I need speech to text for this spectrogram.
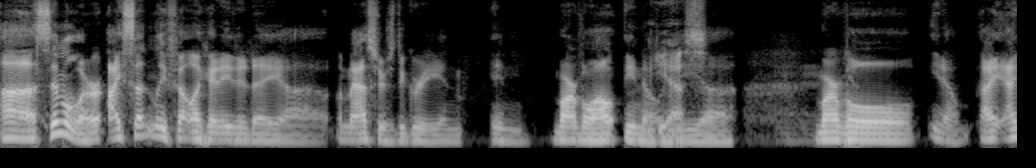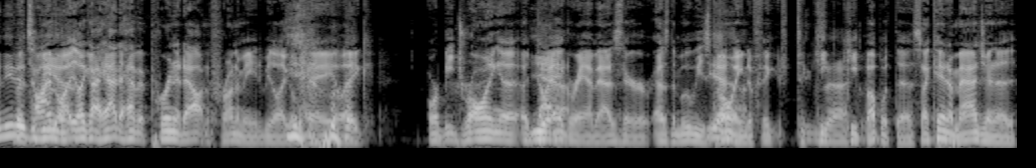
Uh, similar. I suddenly felt like I needed a uh, a master's degree in in Marvel. You know, Yes. the uh, Marvel. You know, I I the needed to be a- like I had to have it printed out in front of me to be like, Yeah, okay, like- like, or be drawing a, a Yeah. diagram as they're as the movie's Yeah, going to figure to keep exactly. keep up with this. I can't imagine a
